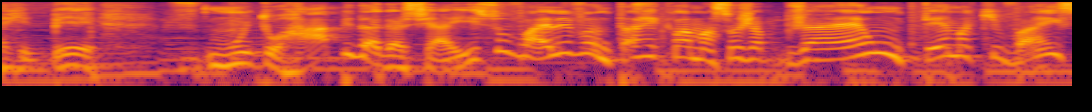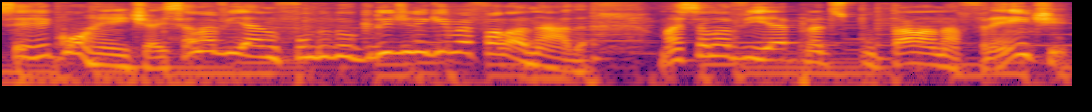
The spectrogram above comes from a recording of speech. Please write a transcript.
RB, muito rápida, Garcia, isso vai levantar reclamação, já, já é um tema que vai ser recorrente. Aí se ela vier no fundo do grid, ninguém vai falar nada. Mas se ela vier para disputar lá na frente,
